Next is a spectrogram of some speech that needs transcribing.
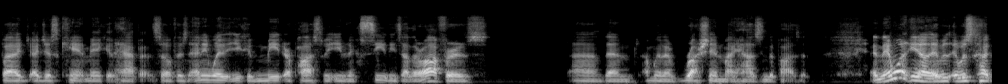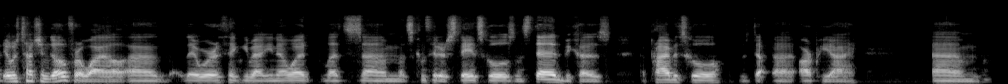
but I, I, just can't make it happen. So if there's any way that you could meet or possibly even exceed these other offers, uh, then I'm going to rush in my housing deposit. And they want, you know, it was it was it was touch and go for a while. Uh, they were thinking about, you know what, let's um, let's consider state schools instead because the private school was uh, RPI. Um,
